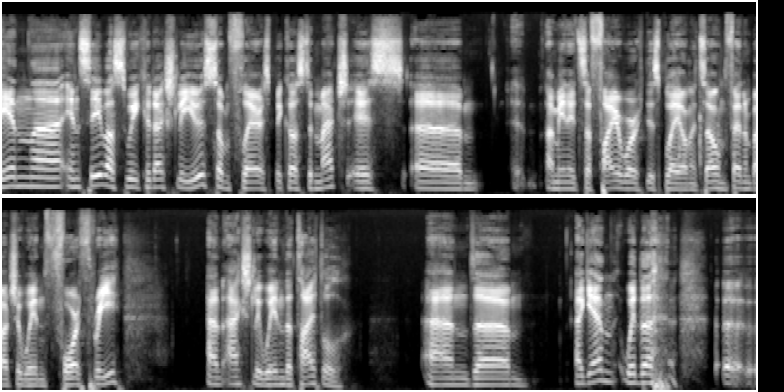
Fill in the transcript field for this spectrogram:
in uh, in Sivas, we could actually use some flares because the match is, um, I mean, it's a firework display on its own. Fenerbahce win 4 3 and actually win the title. And um, again, with the. Uh,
